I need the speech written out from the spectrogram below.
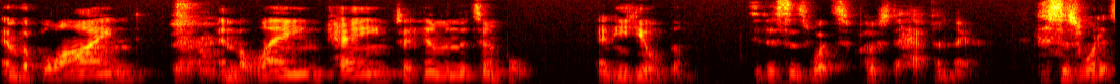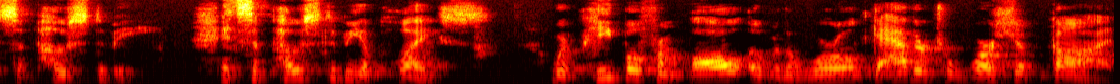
And the blind and the lame came to him in the temple, and he healed them. See, this is what's supposed to happen there. This is what it's supposed to be. It's supposed to be a place where people from all over the world gather to worship God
